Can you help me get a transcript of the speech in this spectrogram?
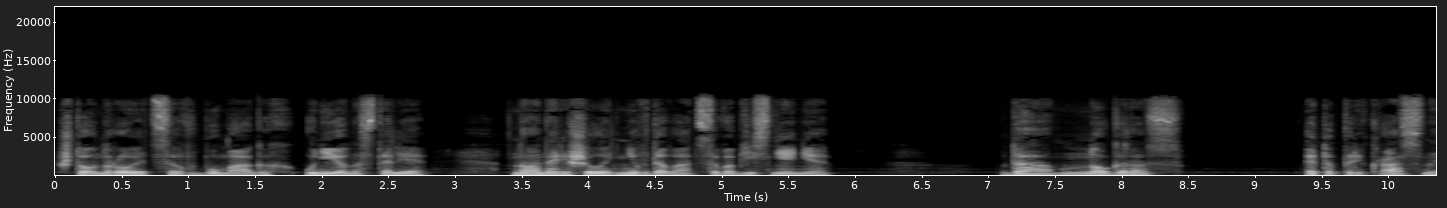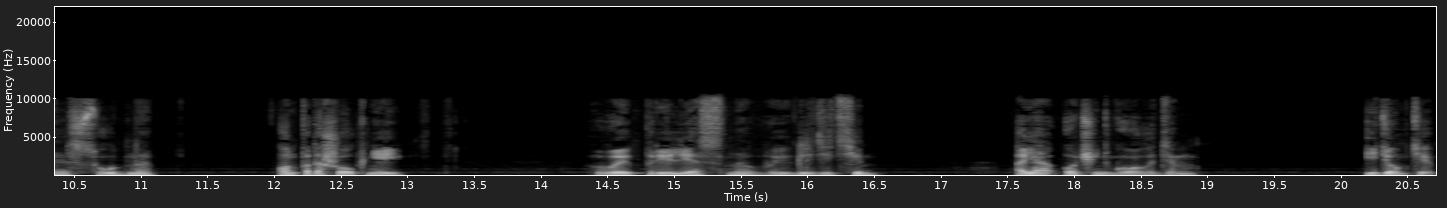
что он роется в бумагах у нее на столе, но она решила не вдаваться в объяснение. «Да, много раз. Это прекрасное судно». Он подошел к ней. «Вы прелестно выглядите, а я очень голоден. Идемте».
